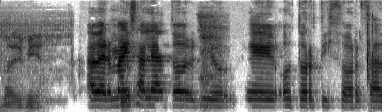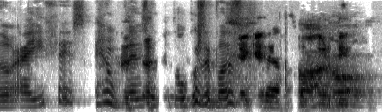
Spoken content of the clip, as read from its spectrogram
Madre mía. A ver, máis aleatorio que o tortizorza do raíces, eu penso que pouco se pode facer. Ah, no.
